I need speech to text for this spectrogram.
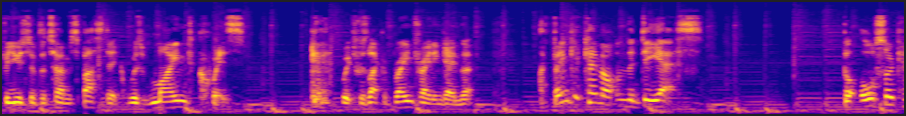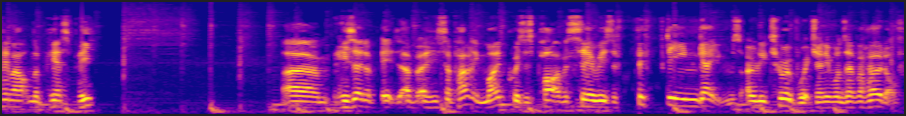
for use of the term spastic was Mind Quiz, which was like a brain training game that I think it came out on the DS, but also came out on the PSP. Um, he said it, uh, he's apparently Mind Quiz is part of a series of 15 games, only two of which anyone's ever heard of.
